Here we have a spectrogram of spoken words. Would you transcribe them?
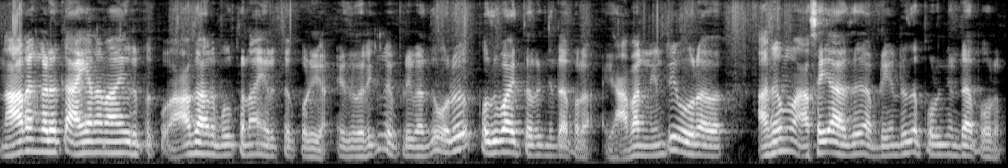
நாரங்களுக்கு அயனமாக இருக்க ஆதாரபூத்தனாக இருக்கக்கூடிய இது வரைக்கும் இப்படி வந்து ஒரு பொதுவாக தெரிஞ்சுட்டா போகிறோம் அவன் இன்றி ஒரு அதுவும் அசையாது அப்படின்றத புரிஞ்சுட்டா போகிறோம்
